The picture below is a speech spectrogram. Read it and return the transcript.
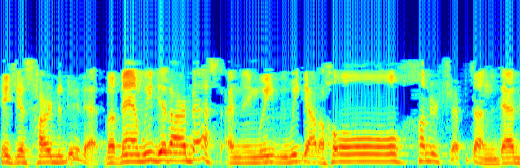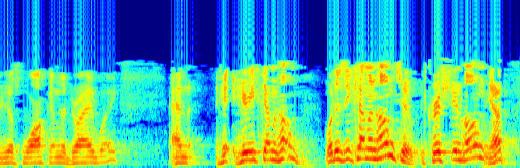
It's just hard to do that. But man, we did our best. I mean, we we got a whole hundred strips done. Dad would just walk in the driveway, and here he's coming home. What is he coming home to? A Christian home? Yep.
